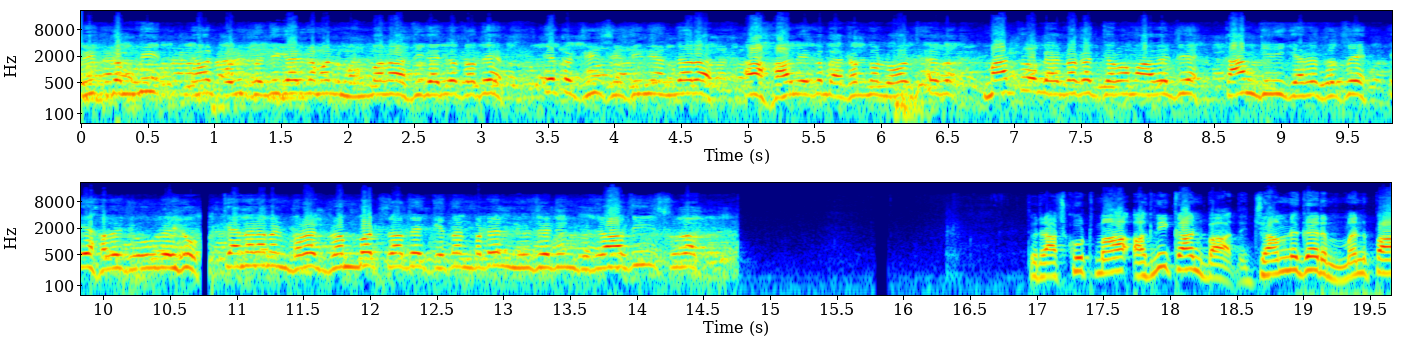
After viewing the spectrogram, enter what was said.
વીજ કંપની તેમજ પોલીસ અધિકારી તેમજ મનપાના અધિકારીઓ સાથે એક જીસીસીની અંદર આ હાલ એક બેઠકનો દોર છે, માત્ર બેઠક જ કરવામાં આવે છે, કામગીરી ક્યારે થશે એ હવે જોવું રહ્યું. કેમેરામેન ભરત બ્રહ્મભટ્ટ સાથે કેતન પટેલ, ન્યૂઝ એટીન ગુજરાતી, સુરત. તો રાજકોટમાં અગ્નિકાંડ બાદ જામનગર મનપા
